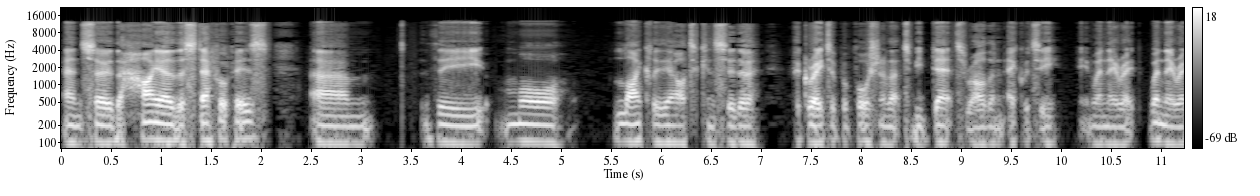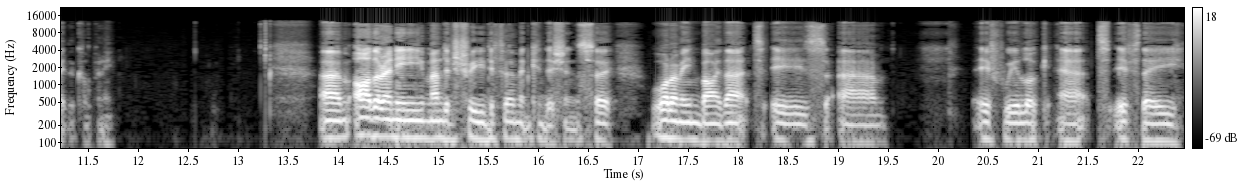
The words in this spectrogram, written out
and so the higher the step up is, um, the more likely they are to consider a greater proportion of that to be debt rather than equity when they rate when they rate the company. Um, are there any mandatory deferment conditions? So what I mean by that is um, if we look at if they,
